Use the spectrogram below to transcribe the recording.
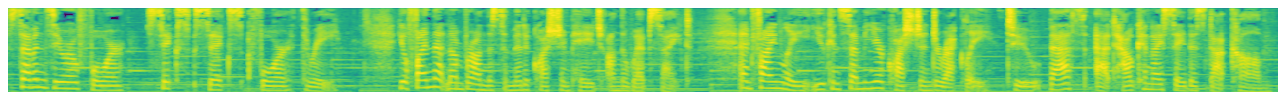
704 6643. You'll find that number on the Submit a Question page on the website. And finally, you can send me your question directly to beth at howcanisaythis.com.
